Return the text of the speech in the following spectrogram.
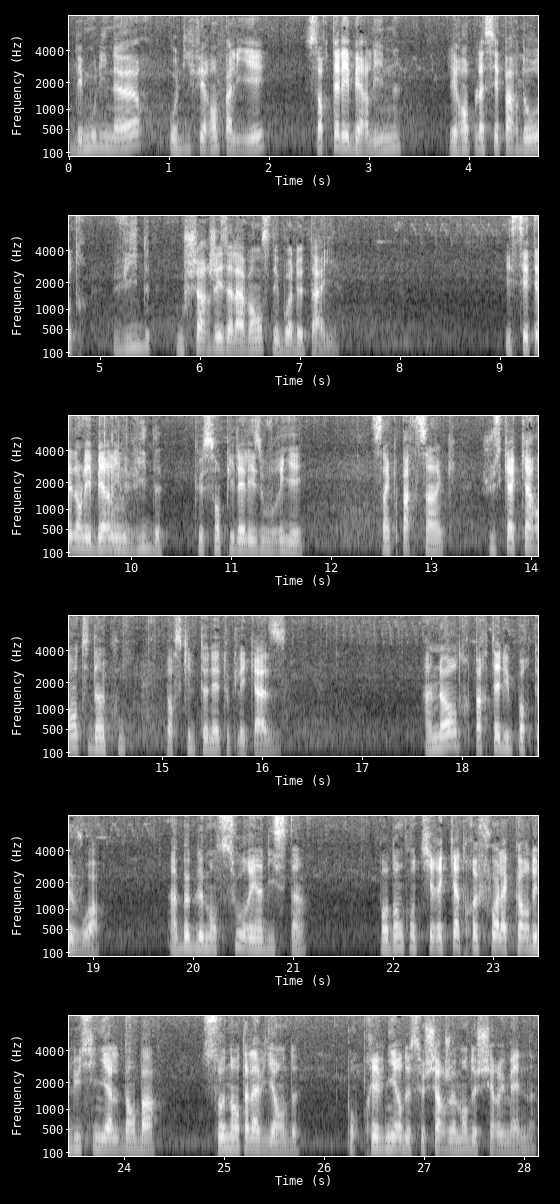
Des moulineurs, aux différents paliers, sortaient les berlines, les remplaçaient par d'autres, vides ou chargés à l'avance des bois de taille. Et c'était dans les berlines vides que s'empilaient les ouvriers, cinq par cinq, jusqu'à quarante d'un coup, lorsqu'ils tenaient toutes les cases. Un ordre partait du porte-voix, un beuglement sourd et indistinct, pendant qu'on tirait quatre fois la corde du signal d'en bas, sonnant à la viande, pour prévenir de ce chargement de chair humaine.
